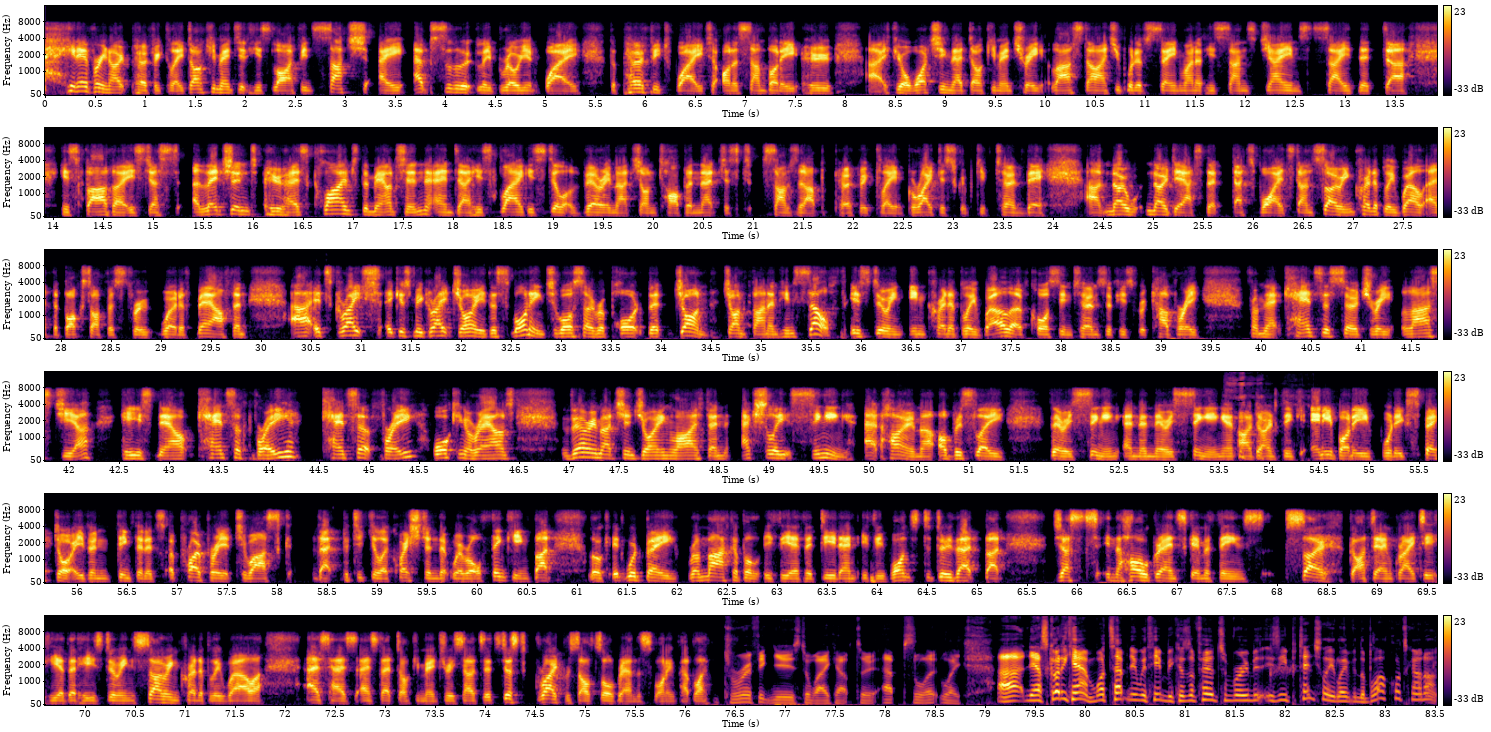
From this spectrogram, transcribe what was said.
hit every note perfectly, documented his life in such a absolutely brilliant way, the perfect way to honour somebody who, uh, if you're watching that documentary last night, you would have seen one of his sons, James, say that uh, his father is just a legend who has climbed the mountain and uh, his flag is still very much on top, and that just sums it up perfectly. A great descriptive term there. Uh, no, no doubt that that's why it's done so incredibly well at the box office through word of mouth and uh, it's great. It gives me great joy this morning to also report that John, John Farnham himself, is doing incredibly well. Of course, in terms of his recovery from that cancer surgery last year, he is now cancer free cancer free, walking around, very much enjoying life and actually singing at home. Uh, obviously, there is singing and then there is singing. And I don't think anybody would expect or even think that it's appropriate to ask that particular question that we're all thinking. But look, it would be remarkable if he ever did and if he wants to do that. But just in the whole grand scheme of things, so goddamn great to hear that he's doing so incredibly well, as has as that documentary. So it's, it's just great results all around this morning, Pablo. Terrific news to wake up to, absolutely. Uh, now, Scotty Cam, what's happening with him? Because I've heard some Is he potentially leaving the block? What's going on?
